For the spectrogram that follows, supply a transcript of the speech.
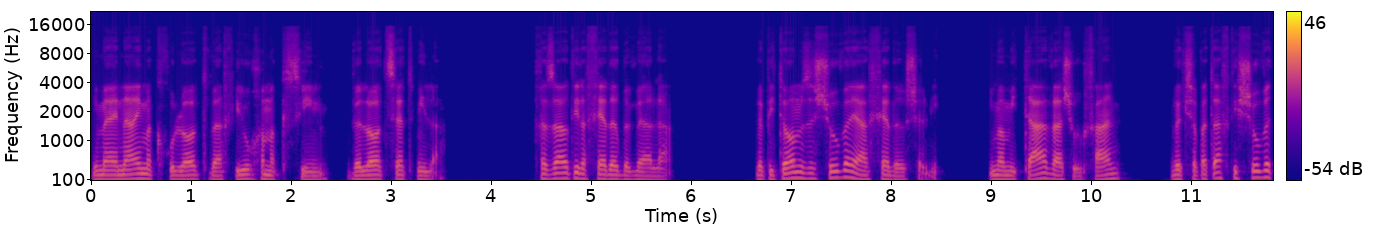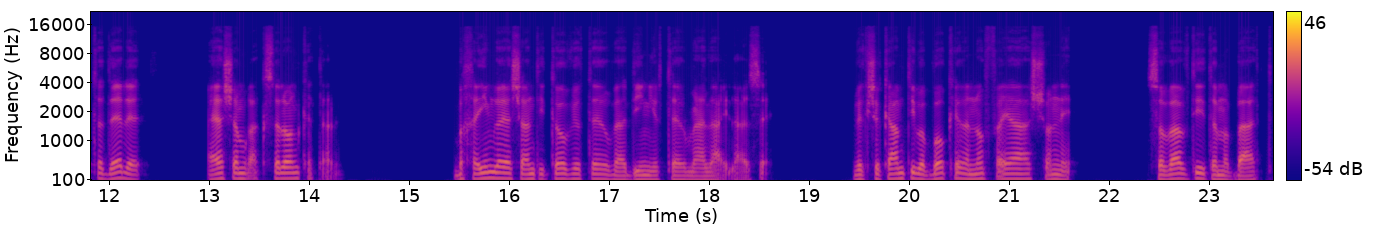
עם העיניים הכחולות והחיוך המקסים, ולא הוצאת מילה. חזרתי לחדר בבהלה, ופתאום זה שוב היה החדר שלי, עם המיטה והשולחן, וכשפתחתי שוב את הדלת, היה שם רק סלון קטן. בחיים לא ישנתי טוב יותר ועדין יותר מהלילה הזה. וכשקמתי בבוקר הנוף היה שונה. סובבתי את המבט,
